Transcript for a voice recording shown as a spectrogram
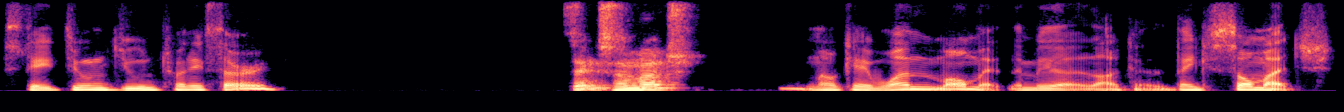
stay tuned. June twenty third. Thanks so much. Okay, one moment. Let me. Uh, thank you so much.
